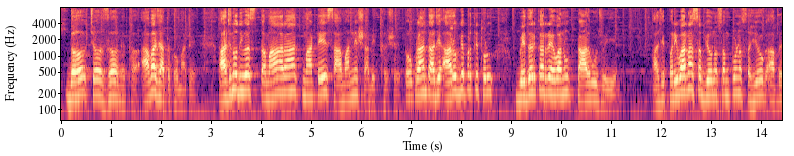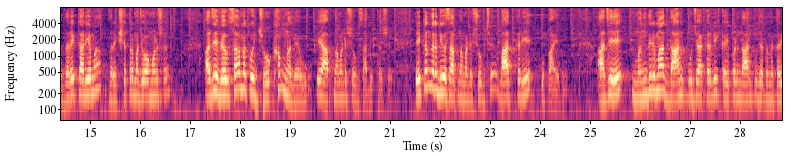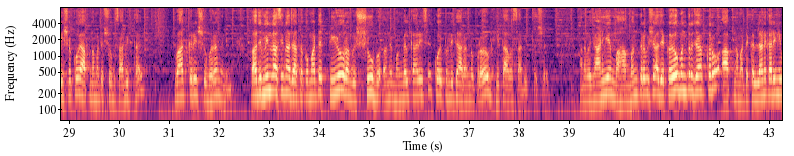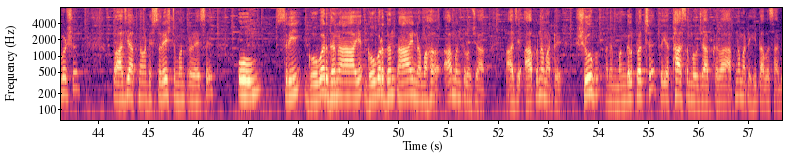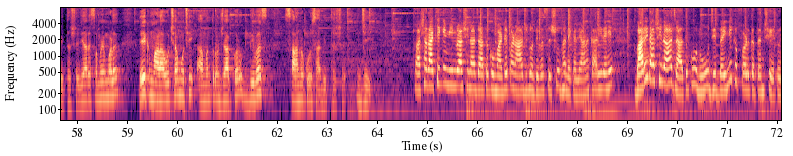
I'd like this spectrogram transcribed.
દ, ચ, ઝ અને થ. આવા જાતકો માટે આજનો દિવસ તમારા માટે સામાન્ય સાબિત થશે. તો ઉપરાંત આજે આરોગ્ય પ્રત્યે થોડું બેદરકાર રહેવાનું ટાળવું જોઈએ. આજે પરિવારના સભ્યોનો સંપૂર્ણ સહયોગ આપણે દરેક કાર્યમાં, દરેક ક્ષેત્રમાં જોવા મળશે. આજે વ્યવસાયમાં કોઈ જોખમ ન લેવું એ આપના માટે શુભ સાબિત થશે. એકંદર દિવસ આપના માટે શુભ છે. વાત કરીએ ઉપાયની. આજે મંદિરમાં દાન પૂજા કરવી, કંઈ પણ દાન પૂજા તમે કરી શકો એ આપના માટે શુભ સાબિત થાય. વાત કરીએ શુભ રંગની. તો આજે મીન રાશિના જાતકો માટે પીળો રંગ શુભ અને મંગલકારી છે. કોઈ પણ રીતે આ રંગનો પ્રયોગ હિતાવ સાબિત થશે. અને હવે જાણીએ મહામંત્ર વિશે. આજે કયો મંત્ર જાપ કરો? આપના માટે કલ્યાણકારી નીવડશે. તો આજે આપના માટે શ્રેષ્ઠ મંત્ર રહેશે. ઓમ શ્રી ગોવર્ધનાય ગોવર્ધનાય નમઃ. આ મંત્રનો જાપ આજે આપના માટે શુભ અને મંગલપ્રદ છે. તો યથાસંભવ જાપ કરવા આપના માટે હિતાવ સાબિત થશે. જ્યારે સમય મળે, એક માળા ઓછામાં ઓછી આ મંત્રનો જાપ કરો. દિવસ સાનુકૂળ સાબિત થશે. જી. આશા રાખીએ કે મીન રાશિના જાતકો માટે પણ આજનો દિવસ શુભ અને કલ્યાણકારી રહે. બારી રાશિના જાતકોનું જે દૈનિક ફળકથન છે, તો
